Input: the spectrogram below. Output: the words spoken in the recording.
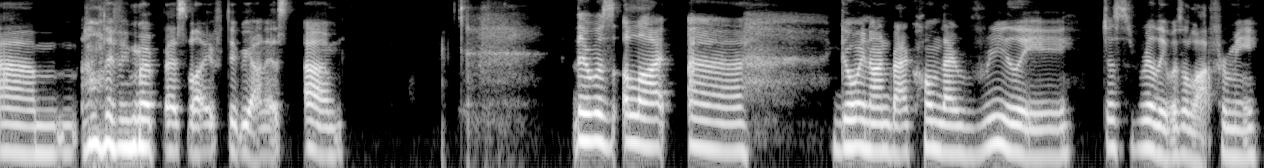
um, living my best life, to be honest. Um, there was a lot uh, going on back home that really, just really was a lot for me.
